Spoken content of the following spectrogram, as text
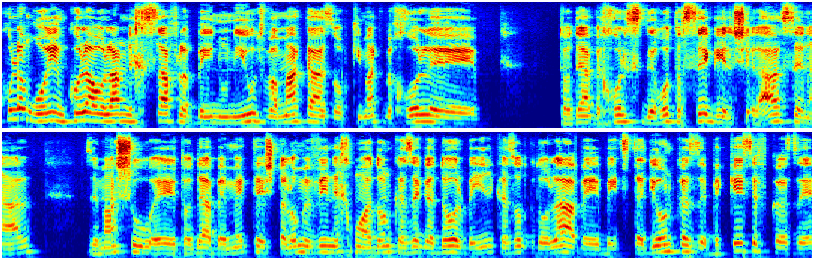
כולם רואים, כל העולם נחשף לבינוניות ומטה הזו כמעט בכל, אה, אתה יודע, בכל שדרות הסגל של ארסנל. זה משהו, אה, אתה יודע, באמת, אה, שאתה לא מבין איך מועדון כזה גדול, בעיר כזאת גדולה, באיצטדיון כזה, בכסף כזה,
